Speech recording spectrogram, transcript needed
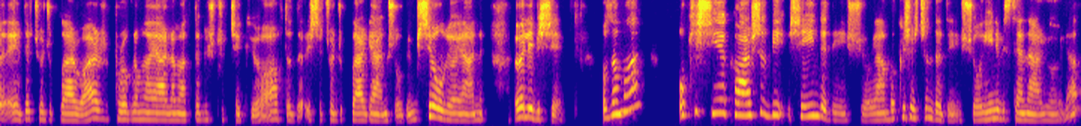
Evde çocuklar var. Programını ayarlamakta güçlük çekiyor. Haftada işte çocuklar gelmiş o gün. Bir şey oluyor yani. Öyle bir şey. O zaman o kişiye karşı bir şeyin de değişiyor. Yani bakış açın da değişiyor. Yeni bir senaryoyla.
